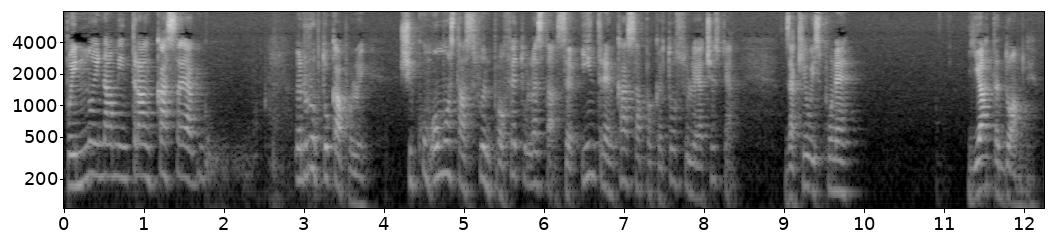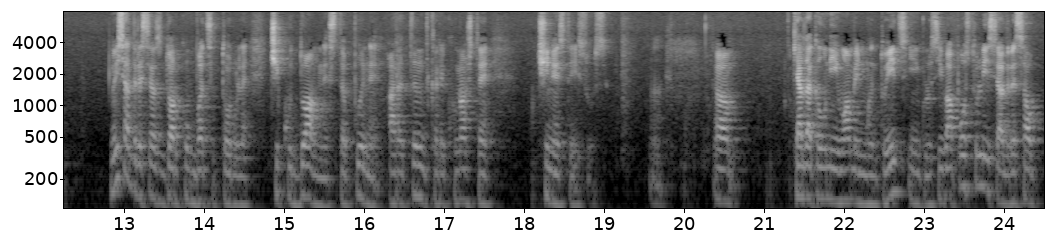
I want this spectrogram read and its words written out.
Păi noi n-am intrat în casa aia în ruptul capului. Și cum omul ăsta sfânt, profetul ăsta, să intre în casa păcătosului acestuia? Zacheu îi spune, iată, Doamne, nu îi se adresează doar cu învățătorule, ci cu Doamne, stăpâne, arătând că recunoaște cine este Isus. Da? Uh, chiar dacă unii oameni mântuiți, inclusiv apostolii, se adresau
